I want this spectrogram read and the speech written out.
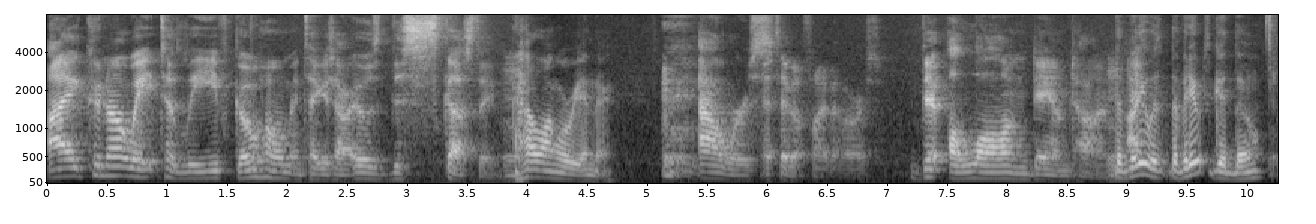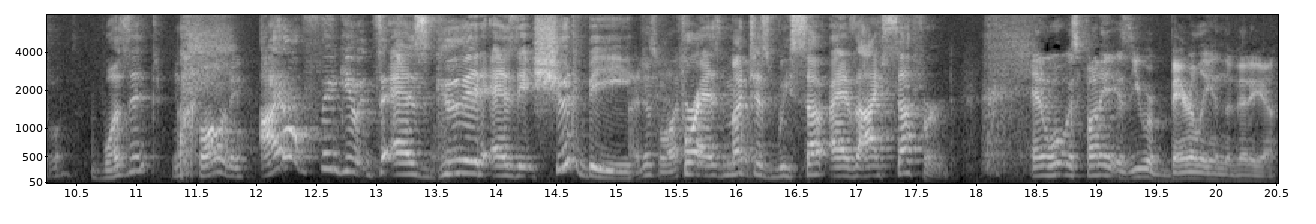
I could not wait to leave, go home, and take a shower. It was disgusting. Mm. How long were we in there? Hours, I'd say about five hours. Di- a long damn time. The video was the video was good though. It was it? Quality. I don't think it's as good as it should be I just watched for it. as much as we su- as I suffered. And what was funny is you were barely in the video.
